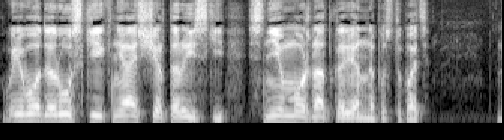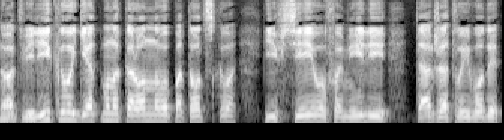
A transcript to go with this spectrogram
воевода русский князь Черторыйский, с ним можно откровенно поступать. Но от великого гетмана коронного Потоцкого и всей его фамилии, также от воеводы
